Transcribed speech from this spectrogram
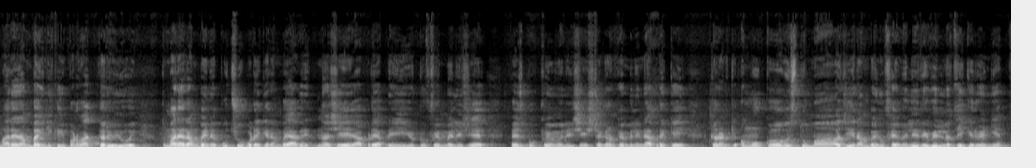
મારે રામભાઈની કંઈ પણ વાત કરવી હોય તો મારે રામભાઈને પૂછવું પડે કે રામભાઈ આવી રીતના છે? આપણે આપણી યુટ્યુબ ફેમિલી છે ફેસબુક ફેમિલી છે ઇન્સ્ટાગ્રામ ફેમિલીને આપણે કહી કારણ કે અમુક વસ્તુમાં હજી રામભાઈનું ફેમિલી રિવીલ નથી કર્યું એને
